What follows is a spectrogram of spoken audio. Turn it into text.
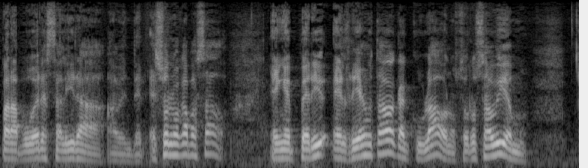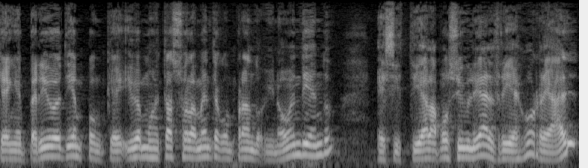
para poder salir a, vender. Eso es lo que ha pasado. En el, periodo, el riesgo estaba calculado. Nosotros sabíamos que en el periodo de tiempo en que íbamos a estar solamente comprando y no vendiendo, existía la posibilidad, el riesgo real,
